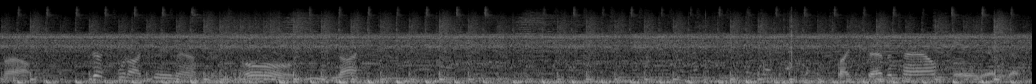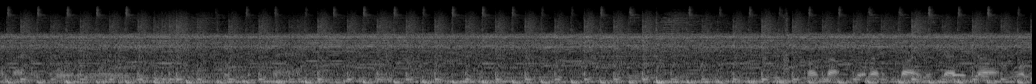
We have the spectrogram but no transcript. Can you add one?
about. Just what I came after. Oh, you nut. Like seven pounds? Oh yeah, we got some back and forth. I was about to put another fight. This guy's not one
